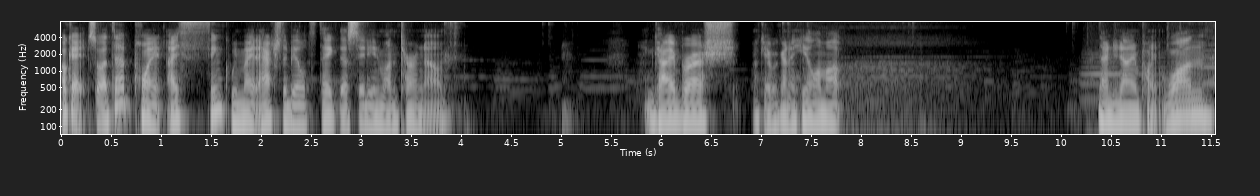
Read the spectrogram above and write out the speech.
Okay, so at that point, I think we might actually be able to take the city in one turn now. Guybrush. Okay, we're going to heal him up. 99.1.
